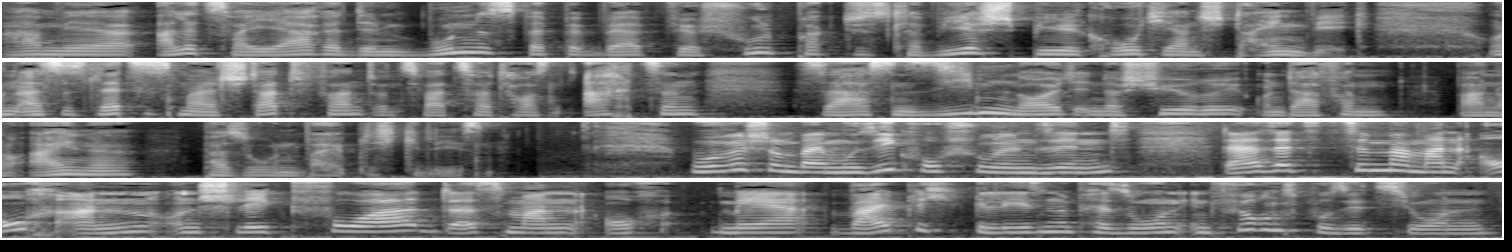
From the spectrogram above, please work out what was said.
haben wir alle zwei Jahre den Bundeswettbewerb für schulpraktisches Klavierspiel Grotian Steinweg. Und als es letztes Mal stattfand, und zwar 2018, saßen sieben Leute in der Jury und davon war nur eine Person weiblich gelesen. Wo wir schon bei Musikhochschulen sind, da setzt Zimmermann auch an und schlägt vor, dass man auch mehr weiblich gelesene Personen in Führungspositionen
